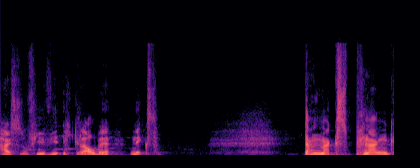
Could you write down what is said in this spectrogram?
heißt so viel wie ich glaube nix. Dann Max Planck,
